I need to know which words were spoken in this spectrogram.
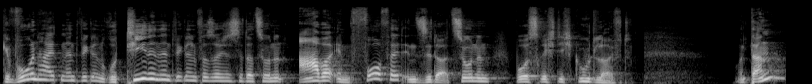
Gewohnheiten entwickeln, Routinen entwickeln für solche Situationen, aber im Vorfeld in Situationen, wo es richtig gut läuft. Und dann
